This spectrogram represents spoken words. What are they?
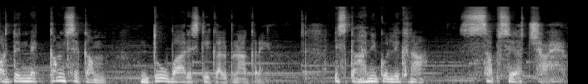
और दिन में कम से कम दो बार इसकी कल्पना करें। इस कहानी को लिखना सबसे अच्छा है।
